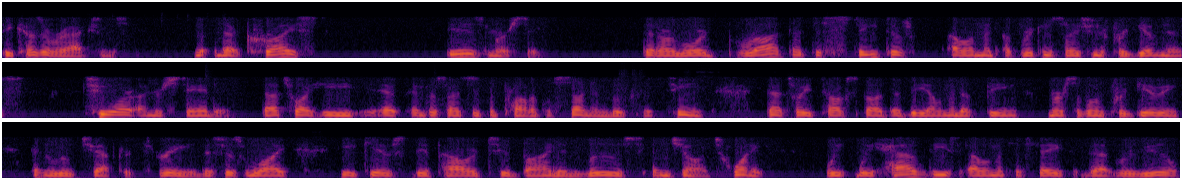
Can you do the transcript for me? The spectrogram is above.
because of our actions, that Christ is mercy, that our Lord brought that distinctive element of reconciliation and forgiveness to our understanding. That's why he emphasizes the prodigal son in Luke 15. That's why he talks about the element of being merciful and forgiving in Luke chapter 3. This is why he gives the power to bind and loose in John 20 we, we have these elements of faith that reveal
